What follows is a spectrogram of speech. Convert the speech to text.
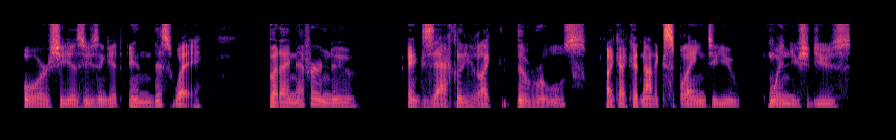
or she is using it in this way but i never knew exactly like the rules. Like I could not explain to you when you should use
